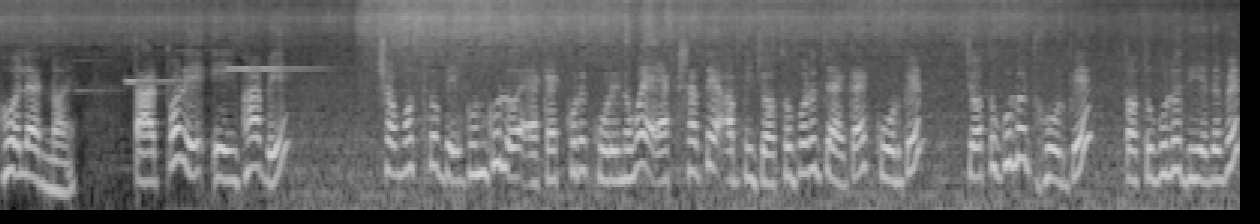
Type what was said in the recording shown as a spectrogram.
ভোলার নয়। তারপরে এইভাবে সমস্ত বেগুনগুলো এক এক করে করে নেব। একসাথে আপনি যত বড় জায়গায় করবেন, যতগুলো ধরবে ততগুলো দিয়ে দেবেন।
